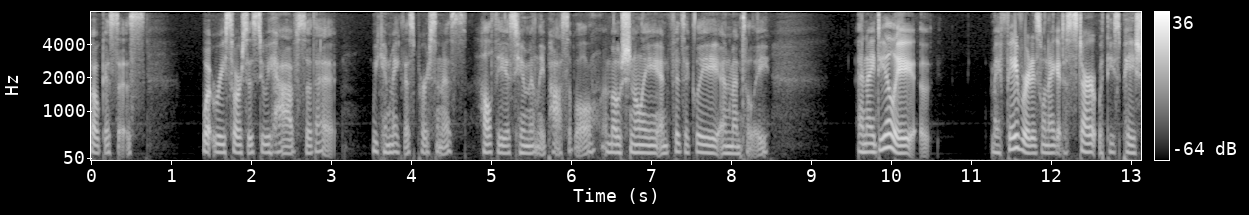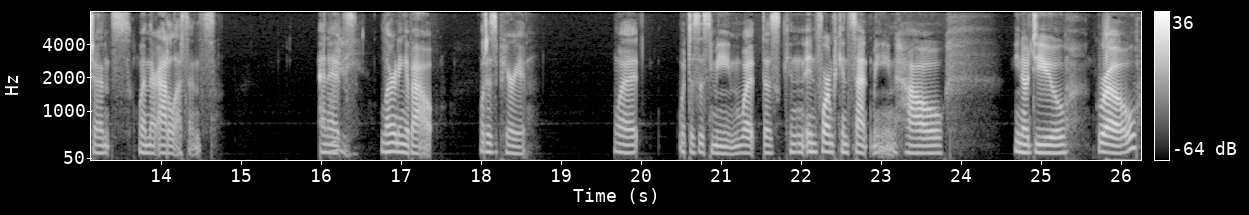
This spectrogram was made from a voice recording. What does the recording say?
focuses. What resources do we have so that we can make this person as healthy as humanly possible, emotionally and physically and mentally? And ideally, uh, my favorite is when I get to start with these patients when they're adolescents. And it's Really? learning about what is a period? What what does this mean? What does con- informed consent mean? How you know, do you grow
